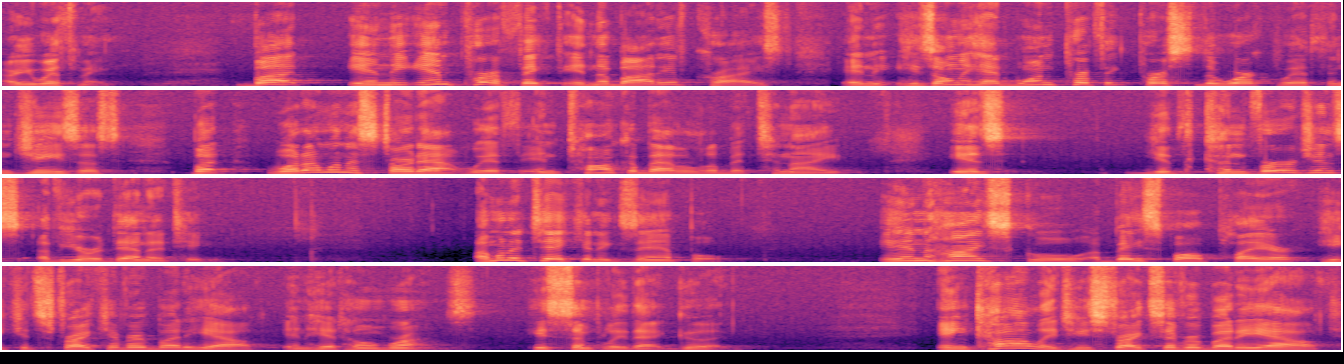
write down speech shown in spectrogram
Are you with me? But in the imperfect, in the body of Christ, and he's only had one perfect person to work with in Jesus. But what I want to start out with and talk about a little bit tonight is the convergence of your identity. I'm going to take an example. In high school, a baseball player, he could strike everybody out and hit home runs. He's simply that good. In college, he strikes everybody out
